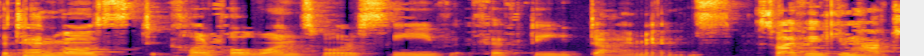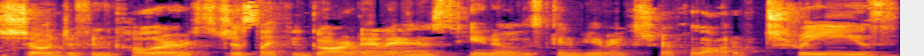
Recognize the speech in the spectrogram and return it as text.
The 10 most colorful ones will receive 50 diamonds. So I think you have to show different colors, just like a garden is. You know, this can be a mixture of a lot of trees,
